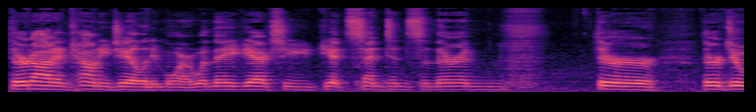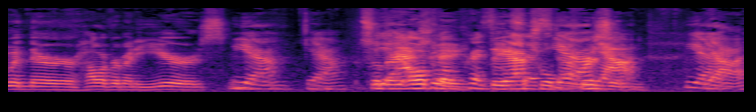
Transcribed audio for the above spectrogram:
they're not in county jail anymore. When they actually get sentenced and they're in, they're they're doing their however many years. yeah. Mm-hmm. Yeah. So the they're actual okay. prison The actual system. prison. Yeah. Yeah. Yeah.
